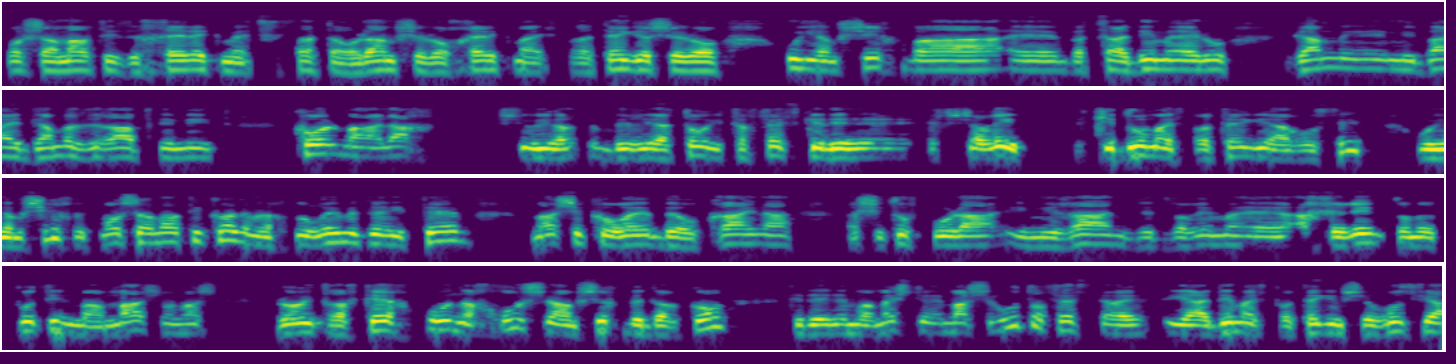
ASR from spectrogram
כמו שאמרתי, זה חלק מתפיסת העולם שלו, חלק מהאסטרטגיה שלו, הוא ימשיך אה, בצעדים האלו, גם מבית, גם בזירה הפנימית, כל מהלך שהוא בראייתו ייתפס כאפשרי לקידום האסטרטגיה הרוסית, הוא ימשיך, וכמו שאמרתי קודם, אנחנו רואים את זה היטב, מה שקורה באוקראינה, השיתוף פעולה עם איראן ודברים אה, אחרים, זאת אומרת, פוטין ממש ממש לא התרכך, הוא נחוש להמשיך בדרכו, כדי לממש מה שהוא תופס כיעדים האסטרטגיים של רוסיה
